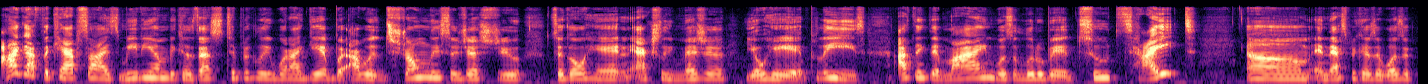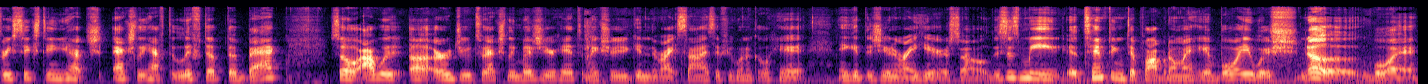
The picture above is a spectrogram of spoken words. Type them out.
I got the cap size medium because that's typically what i get but i would strongly suggest you to go ahead and actually measure your head please. I think that mine was a little bit too tight um and that's because it was a 360 and you have actually have to lift up the back so I would uh, urge you to actually measure your head to make sure you're getting the right size if you want to go ahead and get this unit right here. So this is me attempting to plop it on my head. Boy, it was snug, boy.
